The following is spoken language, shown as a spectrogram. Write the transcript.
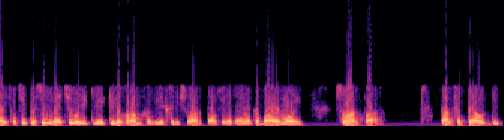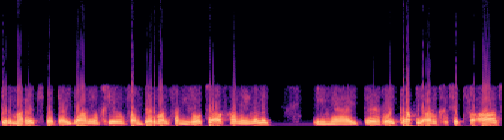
hy sê dit is net so oor die 2 kg geweg die swartbaar. So dit is eintlik 'n baie mooi swartbaar. Dan vertel Dieter Marits dat hy daar in die omgewing van Durban van die rotse af gaan hengel het en uh, hy het 'n rooi krappie aangesit vir aas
